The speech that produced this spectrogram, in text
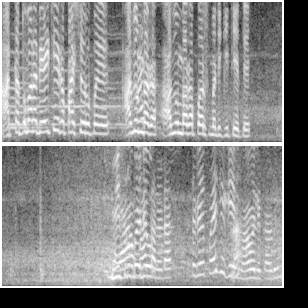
आता तुम्हाला द्यायचे आहे का पाचशे रुपये? अजून बघा अजून बघा पर्समध्ये किती येते. वीस हा, रुपये देऊ. म्हातारडा. सगळे पैसे घेईन मावले काढून.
